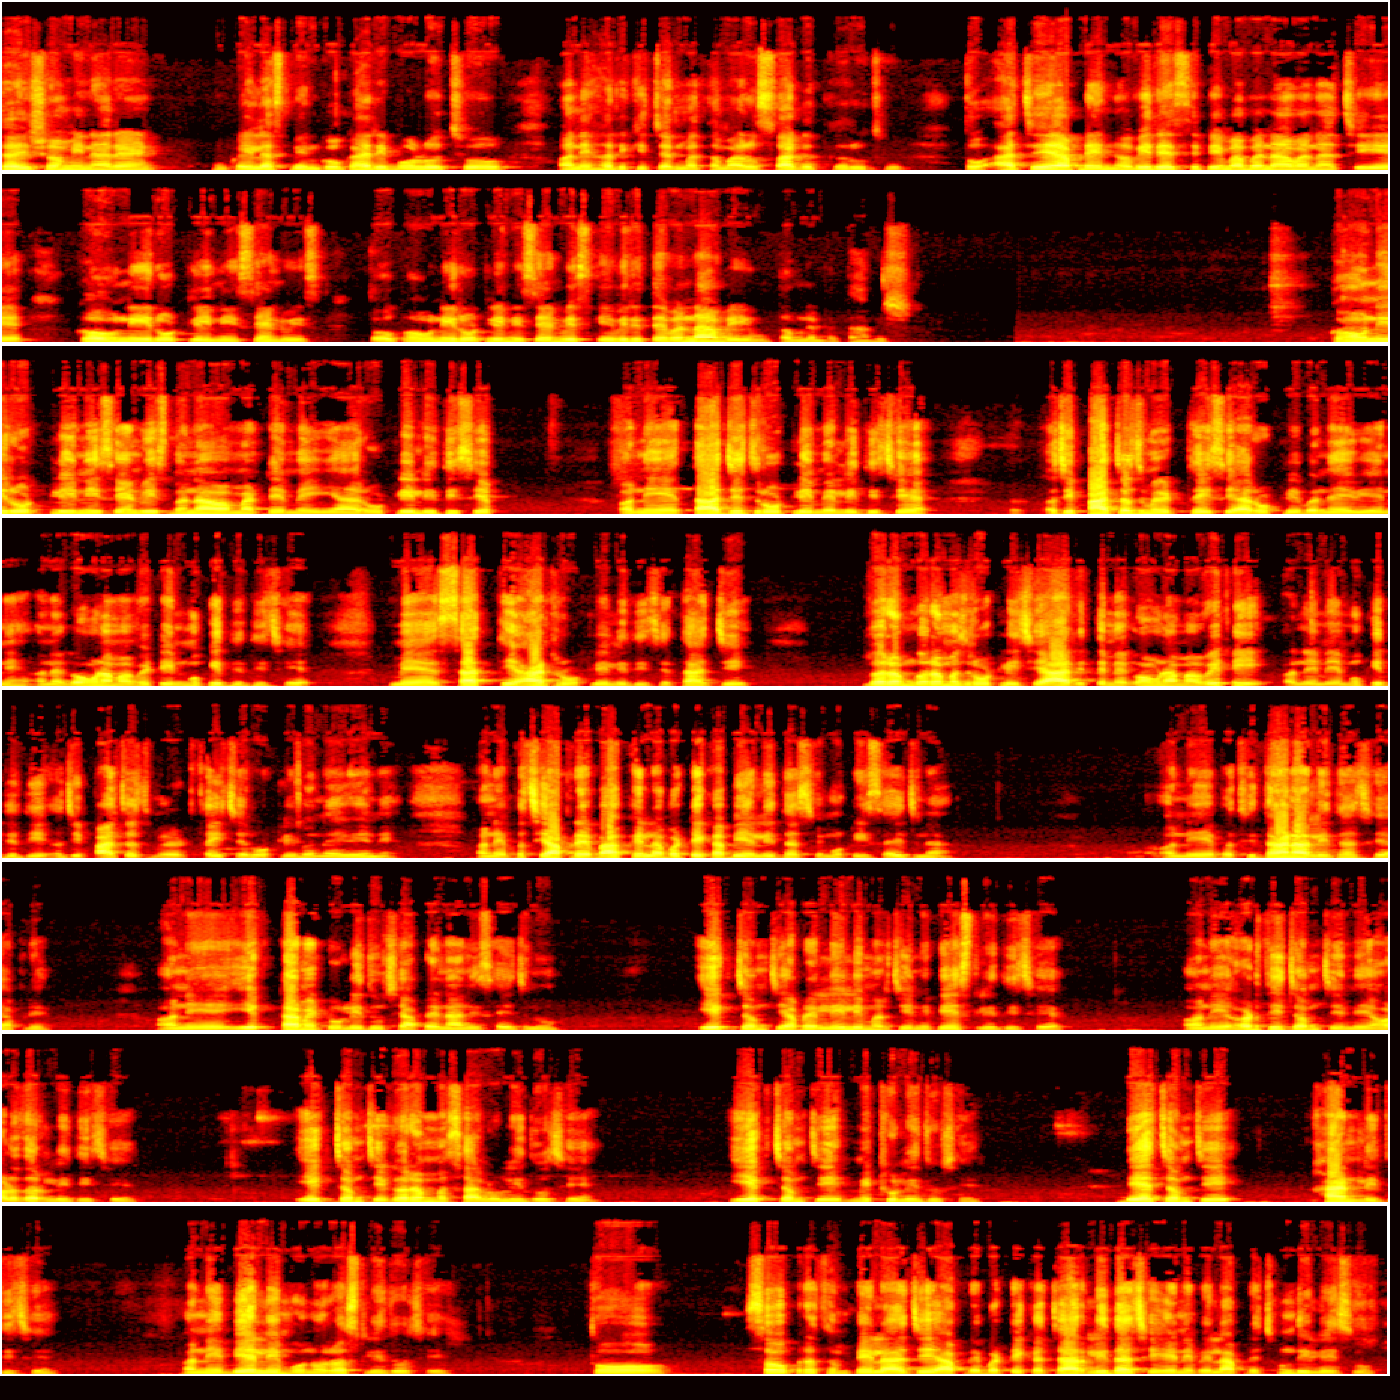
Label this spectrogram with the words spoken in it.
જય સ્વામિનારાયણ. હું કૈલાસબેન ઘોઘારી બોલું છું અને હરી કિચનમાં તમારું સ્વાગત કરું છું. તો આજે આપણે નવી રેસીપીમાં બનાવવાના છીએ ઘઉંની રોટલીની સેન્ડવિચ. તો ઘઉંની રોટલીની સેન્ડવિચ કેવી રીતે બનાવવી હું તમને બતાવીશ. ઘઉંની રોટલીની સેન્ડવિચ બનાવવા માટે મેં અહીંયા રોટલી લીધી છે અને તાજી જ રોટલી મેં લીધી છે. હજી પાંચ જ મિનિટ થઈ છે આ રોટલી બનાવી એને અને ગૌણામાં વેટીને મૂકી દીધી છે. મેં સાતથી આઠ રોટલી લીધી છે તાજી. ગરમ ગરમ જ રોટલી છે. આ રીતે મેં ગવણામાં વેટી અને મેં મૂકી દીધી. હજી પાંચ જ મિનિટ થઈ છે રોટલી બનાવી એને. અને પછી આપણે બાફેલા બટેકા બે લીધા છે મોટી સાઈઝના. અને પછી ધાણા લીધા છે આપણે. અને એક ટામેટું લીધું છે આપણે નાની સાઈઝનું. એક ચમચી આપણે લીલી મરચીની પેસ્ટ લીધી છે. અને અડધી ચમચી મેં હળદર લીધી છે. એક ચમચી ગરમ મસાલો લીધો છે. એક ચમચી મીઠું લીધું છે. બે ચમચી ખાંડ લીધી છે અને બે લીંબુનો રસ લીધો છે. તો સૌ પ્રથમ પહેલાં જે આપણે બટેકા ચાર લીધા છે એને પહેલાં આપણે છૂંદી લઈશું.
